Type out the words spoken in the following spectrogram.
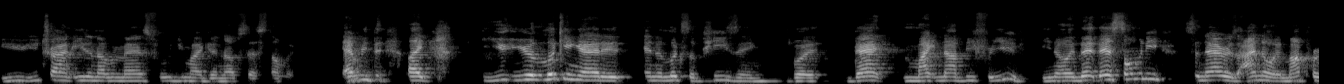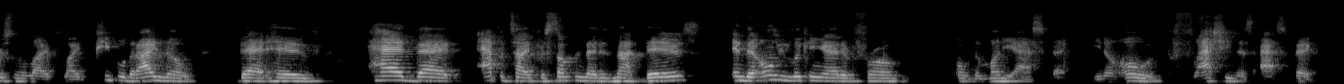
you you try and eat another man's food, you might get an upset stomach. Everything like you you're looking at it and it looks appeasing, but that might not be for you. You know, and there, there's so many scenarios I know in my personal life, like people that I know that have had that appetite for something that is not theirs, and they're only looking at it from oh the money aspect you know, oh, the flashiness aspect.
